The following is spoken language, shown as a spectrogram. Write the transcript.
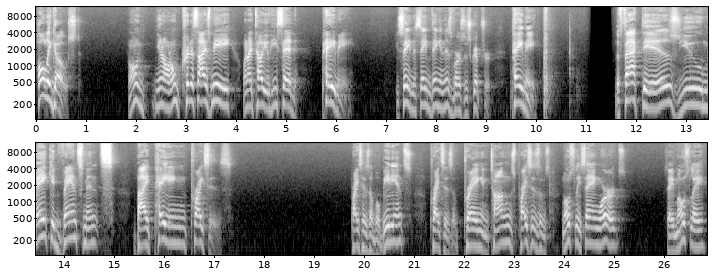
Holy Ghost don't you know don't criticize me when I tell you he said pay me. He's saying the same thing in this verse of scripture. Pay me. The fact is you make advancements by paying prices. Prices of obedience prices of praying in tongues prices of mostly saying words. Say mostly,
